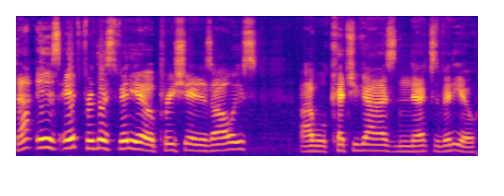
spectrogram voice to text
that is it for this video. Appreciate it as always. I will catch you guys next video.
